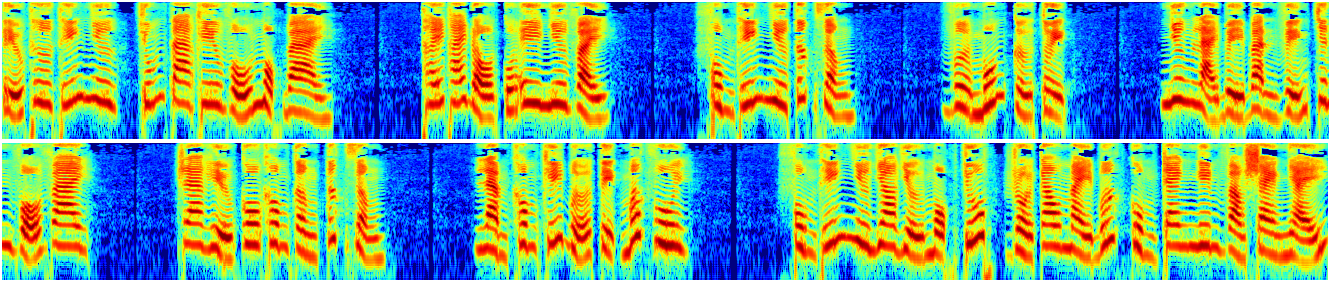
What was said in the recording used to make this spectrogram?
Tiểu thư thiến như, chúng ta khiêu vũ một bài. Thấy thái độ của y như vậy. Phùng thiến như tức giận. Vừa muốn cự tuyệt. Nhưng lại bị Bành Viễn Chinh vỗ vai. ra hiệu cô không cần tức giận. Làm không khí bữa tiệc mất vui. Phùng Thiến Như do dự một chút, rồi cau mày bước cùng Trang Nghiêm vào sàn nhảy.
